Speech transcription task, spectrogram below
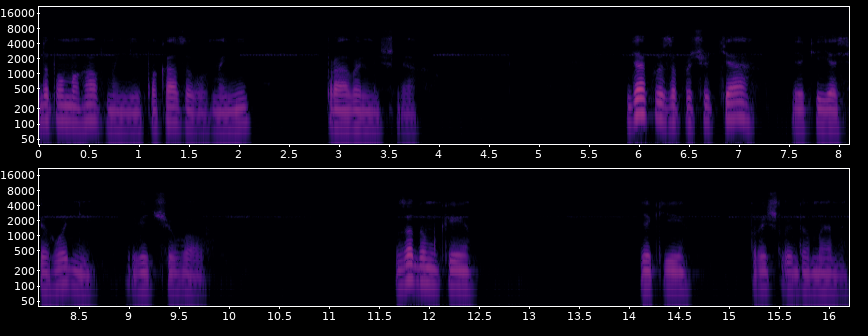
Допомагав мені і показував мені правильний шлях. Дякую за почуття, які я сьогодні відчував, за думки, які прийшли до мене,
